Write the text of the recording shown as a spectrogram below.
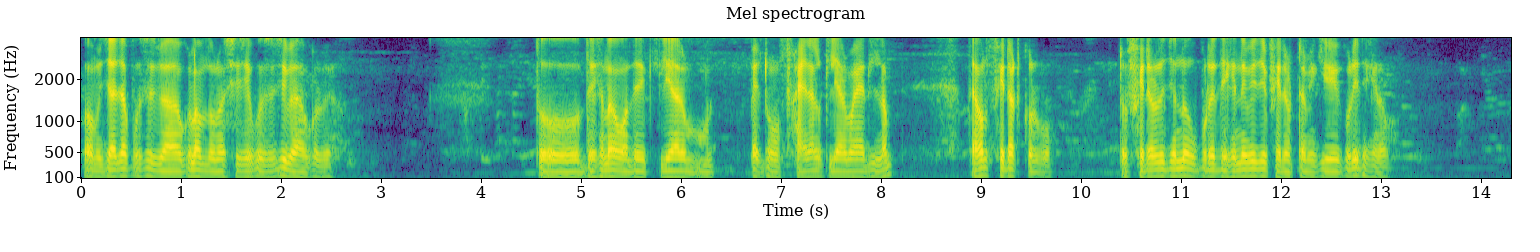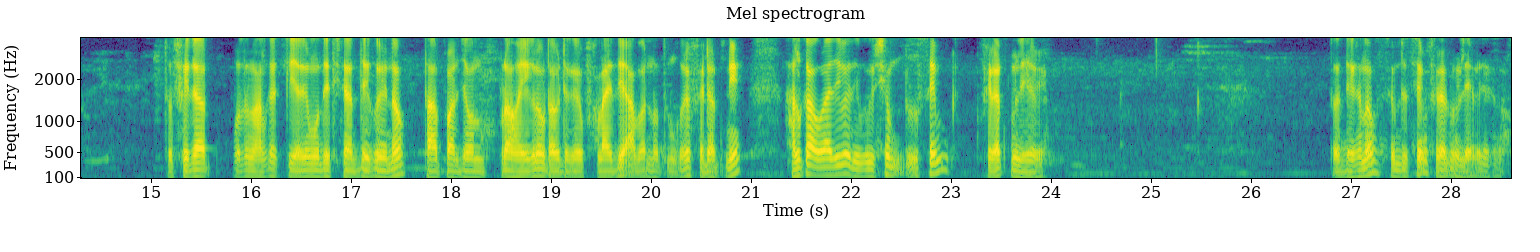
তো আমি যা যা প্রসেস ব্যবহার করলাম, তোমরা সে সেই প্রসেসই ব্যবহার করবে। তো দেখে নাও আমাদের ক্লিয়ার একদম ফাইনাল ক্লিয়ার মায়া দিলাম। তো এখন ফেড আউট করব। তো ফেড আউটের জন্য উপরে দেখে নেবে যে ফেড আউটটা আমি কীভাবে করি, দেখে নাও। তো ফেড আউট প্রথমে হালকা ক্লিয়ারের মধ্যে থিনার দিয়ে করে নাও। তারপর যখন পুরো হয়ে গেলো, ওটা ওইটাকে ফলাই দিয়ে আবার নতুন করে ফেড আউট নিয়ে হালকা ওরা দিবে, দেখবে same to same fade out মিলে যাবে। তো দেখে নাও same to same fade out মিলে যাবে, দেখে নাও।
